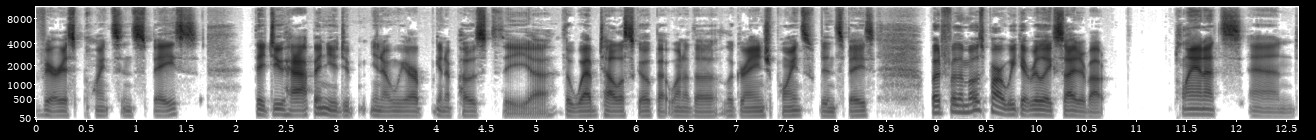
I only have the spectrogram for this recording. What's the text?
various points in space. They do happen. You do, you know, we are going to post the uh, the Webb telescope at one of the Lagrange points in space, but for the most part, we get really excited about planets and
